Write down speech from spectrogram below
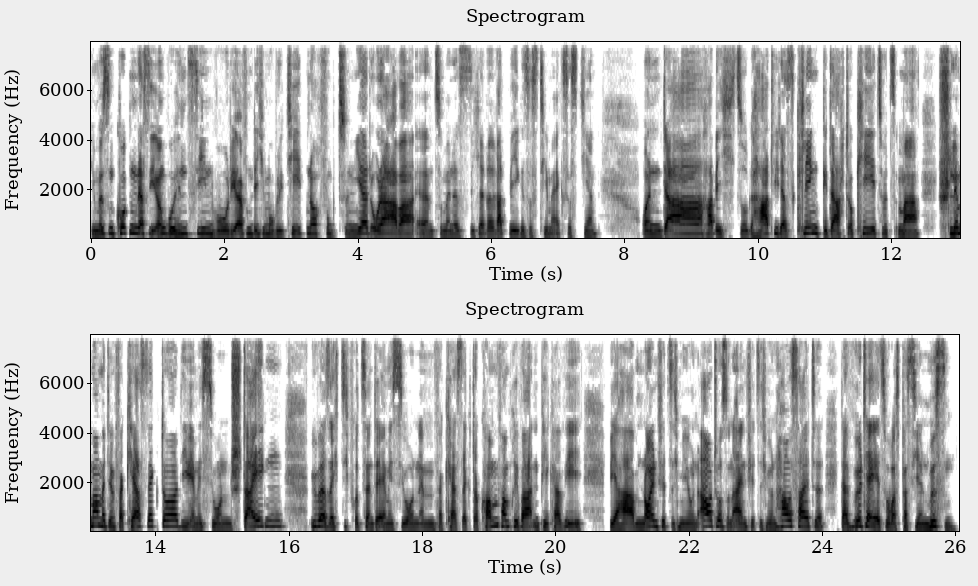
Die müssen gucken, dass sie irgendwo hinziehen, wo die öffentliche Mobilität noch funktioniert oder aber ähm, zumindest sichere Radwegesysteme existieren. Und da habe ich so hart wie das klingt gedacht, okay, jetzt wird's immer schlimmer mit dem Verkehrssektor, die Emissionen steigen, über 60 Prozent der Emissionen im Verkehrssektor kommen vom privaten Pkw. Wir haben 49 Millionen Autos und 41 Millionen Haushalte. Da wird ja jetzt sowas passieren müssen.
